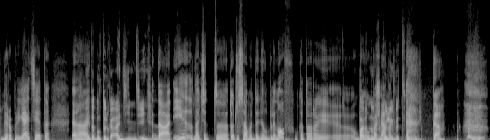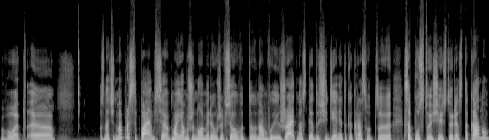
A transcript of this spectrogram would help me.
мероприятие это. Э, Это был только один день. Да, и, значит, э, тот же самый Данил Блинов, который э, был Порнушку упомянут. любит. Да. Вот. э, Значит, мы просыпаемся в моем же номере уже все, вот э, нам выезжать на следующий день. Это как раз вот э, сопутствующая история стакану.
